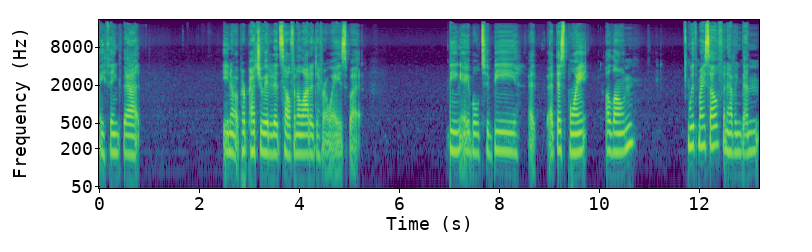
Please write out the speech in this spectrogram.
I think that, you know, it perpetuated itself in a lot of different ways, but being able to be at, at this point alone with myself and having been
